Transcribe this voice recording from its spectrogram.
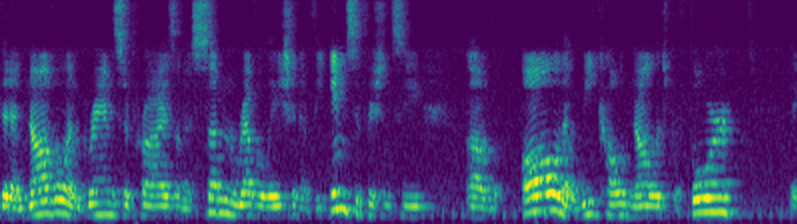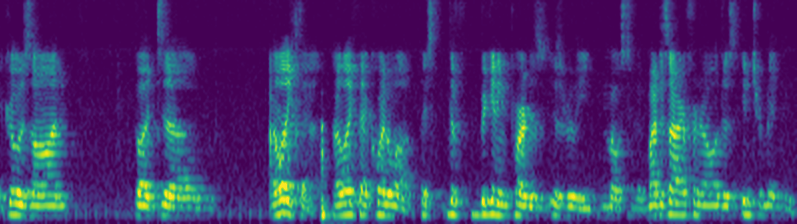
than a novel and grand surprise on a sudden revelation of the insufficiency of all that we called knowledge before. It goes on, but um, I like that. I like that quite a lot. It's, the beginning part is, is really most of it. My desire for knowledge is intermittent,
